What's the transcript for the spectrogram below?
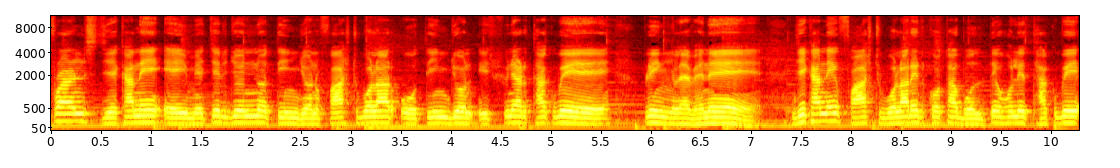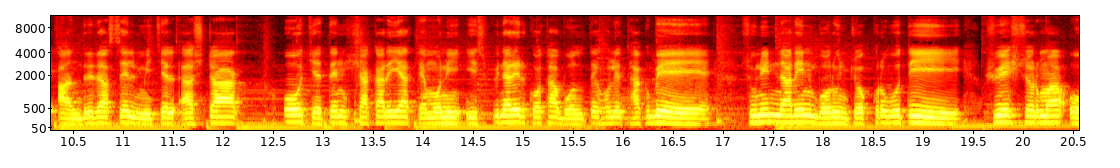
ফ্রান্স যেখানে এই ম্যাচের জন্য তিনজন ফাস্ট বোলার ও তিনজন স্পিনার থাকবে প্রিং ইলেভেনে। যেখানে ফাস্ট বোলারের কথা বলতে হলে থাকবে আন্দ্রে রাসেল, মিচেল অ্যাস্টাক ও চেতেন সাকারিয়া। তেমনি স্পিনারের কথা বলতে হলে থাকবে সুনীল নারীন, বরুণ চক্রবর্তী। সুয়েশ শর্মা ও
